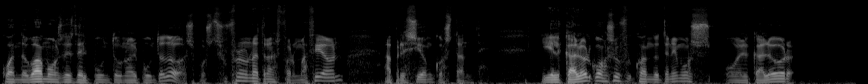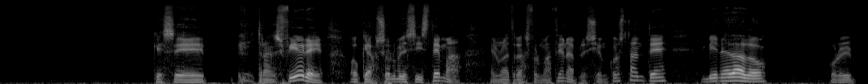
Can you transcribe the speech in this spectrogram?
cuando vamos desde el punto 1 al punto 2? Pues sufre una transformación a presión constante. Y el calor cuando tenemos, o el calor que se transfiere o que absorbe el sistema en una transformación a presión constante, viene dado por el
